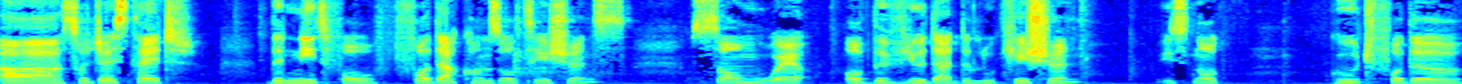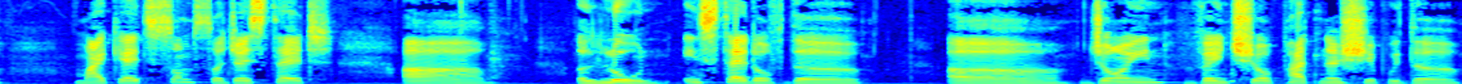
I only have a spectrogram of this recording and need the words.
uh, suggested the need for further consultations. Some were of the view that the location is not good for the market. Some suggested uh, a loan instead of the uh, joint venture partnership with the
